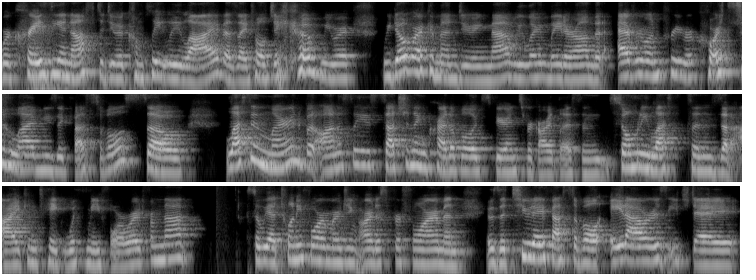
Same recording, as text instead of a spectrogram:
we're crazy enough to do it completely live. As i told jacob we were we don't recommend doing that. We learned later on that everyone pre-records to live music festivals. So lesson learned but honestly such an incredible experience regardless. And so many lessons that i can take with me forward from that so we had 24 emerging artists perform, and it was a two day festival, eight hours each day,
